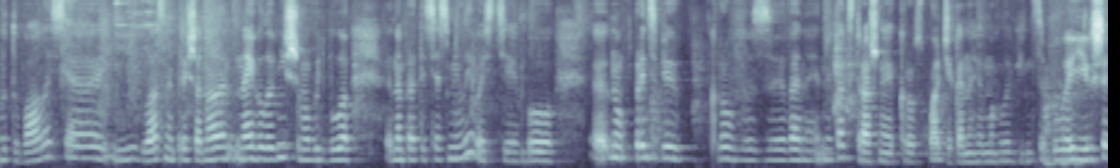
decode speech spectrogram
готувалася і власне прийшла. Ну, але найголовніше, мабуть, було набратися сміливості, бо е, ну, в принципі, кров з вени не так страшно, як кров з пальчика на гемоглобін. Це було гірше.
